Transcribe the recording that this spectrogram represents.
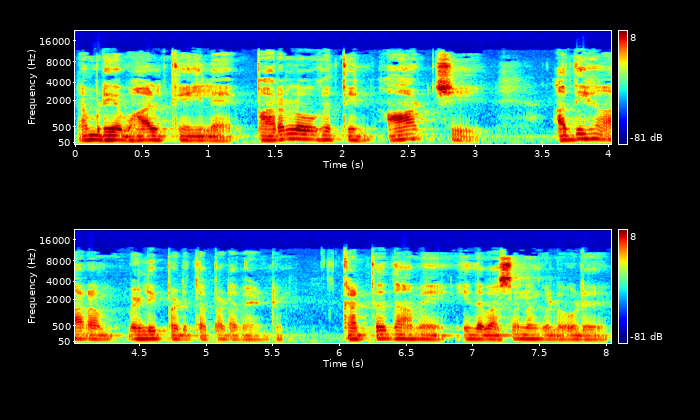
நம்முடைய வாழ்க்கையில் பரலோகத்தின் ஆட்சி அதிகாரம் வெளிப்படுத்தப்பட வேண்டும். கர்த்ததாமே இந்த வசனங்களோடு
